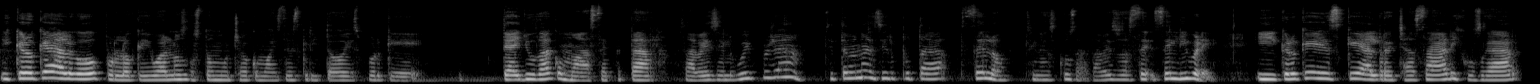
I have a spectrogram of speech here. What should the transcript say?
Y creo que algo por lo que igual nos gustó mucho como este escrito es porque te ayuda como a aceptar, ¿sabes? El güey, pues ya, si te van a decir puta, celo, sin excusa, ¿sabes? O sea, sé libre. Y creo que es que al rechazar y juzgar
